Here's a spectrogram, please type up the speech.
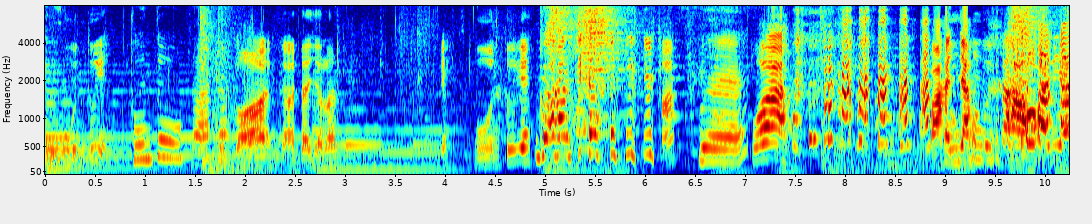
Buntu ya? Buntu, nggak ada. Wah, nggak ada jalan. Eh, buntu ya? Nggak ada. Hah? Be. Wah, panjang tawa dia.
